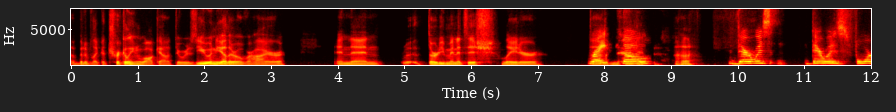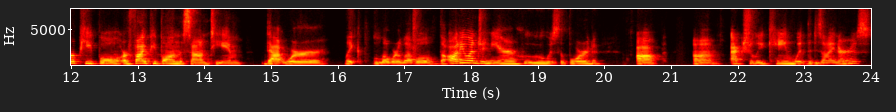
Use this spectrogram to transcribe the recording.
a bit of like a trickling walkout. There was you and the other overhire, and then uh, thirty minutes ish later. Right. So, uh-huh. there was there was four people or five people on the sound team that were like lower level. The audio engineer, who was the board op, um, actually came with the designers.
